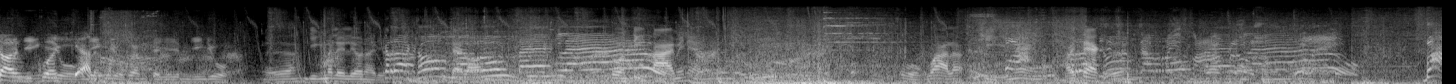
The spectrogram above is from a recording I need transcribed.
จอยยิงกลัวอยู่เจี๊ยยิงอยู่เพื่อนจะยิงยิงอยู่ เออ ยิงมาเร็วๆหน่อยดิกระทงใจร้อนแตกแล้วโดนตีตายไหมเนี่ย โอ้โหว่าแล้วฉี่แม่งไอ้แตกเออบ้า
